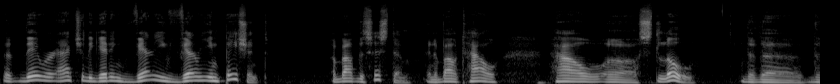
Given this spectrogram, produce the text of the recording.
that they were actually getting very, very impatient about the system and about how how uh, slow the, the, the,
